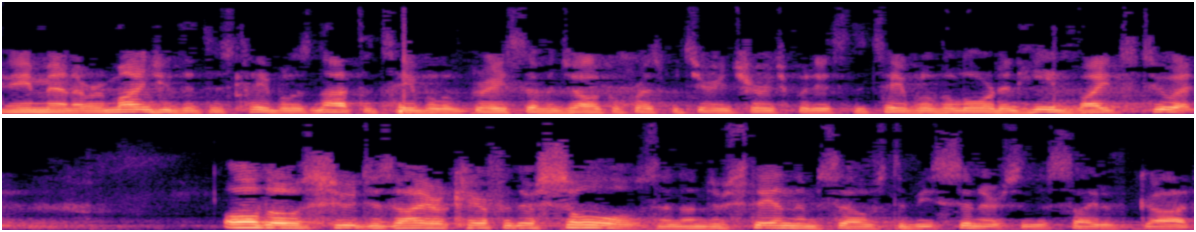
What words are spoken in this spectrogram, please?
Amen. I remind you that this table is not the table of Grace Evangelical Presbyterian Church, but it's the table of the Lord, and He invites to it all those who desire care for their souls and understand themselves to be sinners in the sight of God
